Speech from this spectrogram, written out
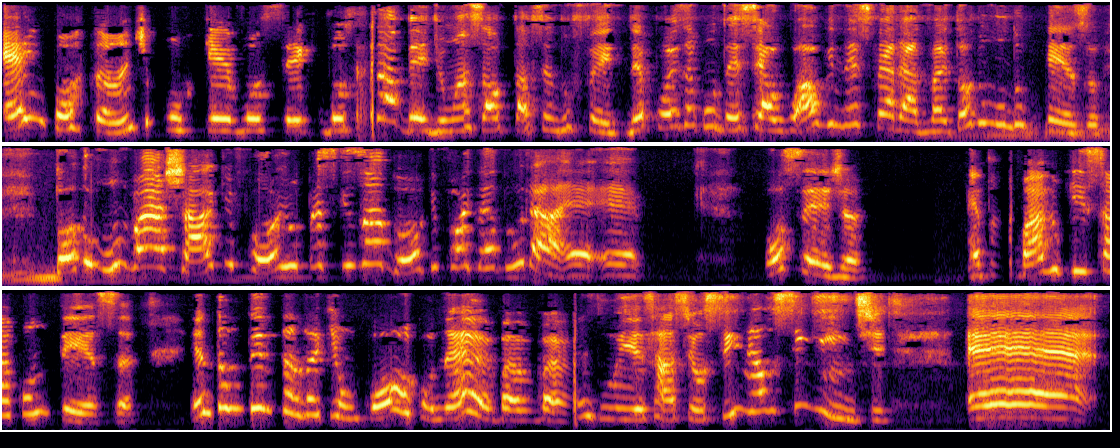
é importante porque você, você saber de um assalto está sendo feito, depois acontecer algo, algo inesperado, vai todo mundo preso, todo mundo vai achar que foi o pesquisador que foi dedurar. É, é, ou seja, é provável que isso aconteça. Então, tentando aqui um pouco, né, para concluir esse raciocínio, é o seguinte: é,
